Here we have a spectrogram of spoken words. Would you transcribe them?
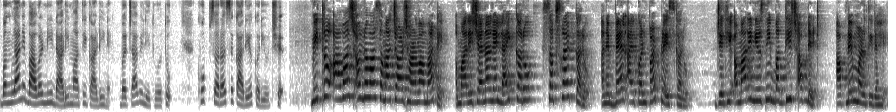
બંગલાને બાવળની ડાળીમાંથી કાઢીને બચાવી લીધું હતું. ખૂબ સરસ કાર્ય કર્યું છે. મિત્રો, આવા જ અવનવા સમાચાર જાણવા માટે અમારી ચેનલને લાઈક કરો, સબસ્ક્રાઇબ કરો અને બેલ આઇકોન પર પ્રેસ કરો. જેથી અમારી ન્યૂઝની બધી જ અપડેટ આપને મળતી રહે.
